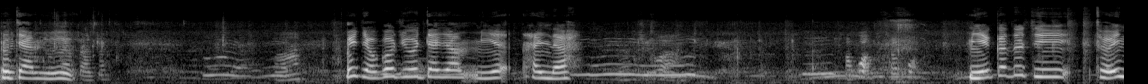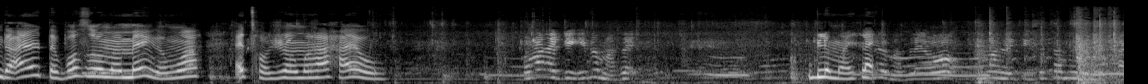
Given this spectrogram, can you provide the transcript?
Nó cha mì mấy cháu có chưa cha mì hành đó mì có cái gì đó ấy từ bố số mà mấy người mua ấy thổi rồng mà hả hay không Hôm nay thầy chị rồi mà thầy bây máy lại Bây giờ mà leo Hôm nay thầy chị sẽ chăm mình một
